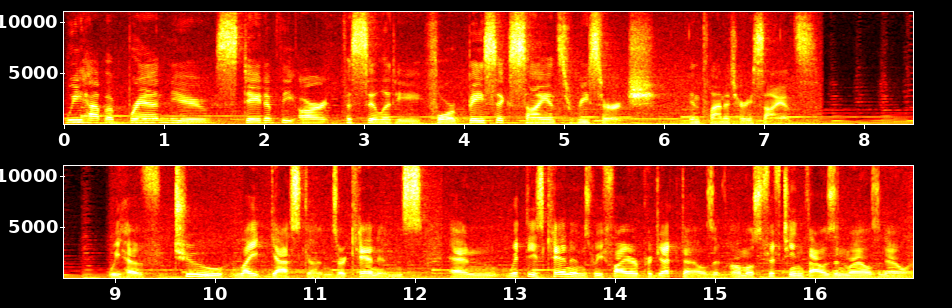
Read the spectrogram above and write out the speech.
We have a brand new state-of-the-art facility for basic science research in planetary science. We have two light gas guns, or cannons, and with these cannons we fire projectiles at almost 15,000 miles an hour.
